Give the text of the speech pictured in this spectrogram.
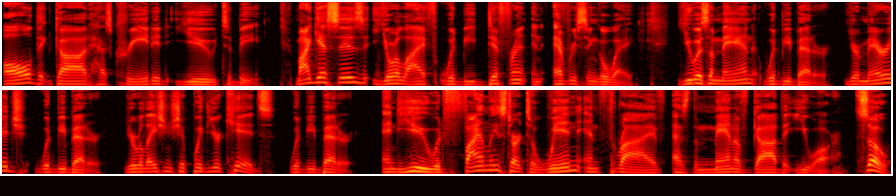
all that God has created you to be? My guess is your life would be different in every single way. You as a man would be better. Your marriage would be better. Your relationship with your kids would be better and you would finally start to win and thrive as the man of God that you are. So,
